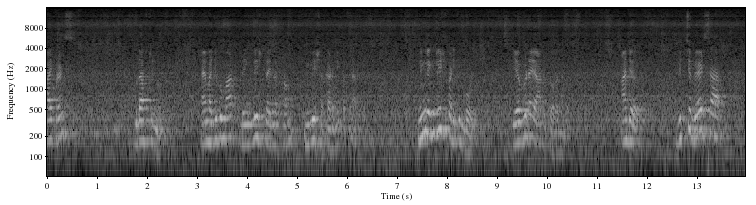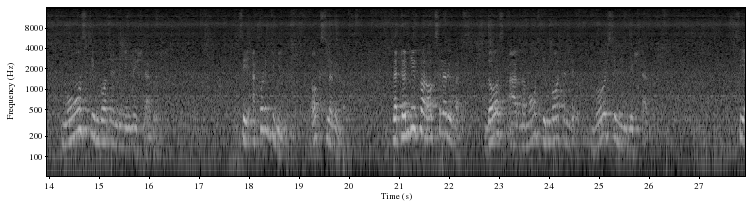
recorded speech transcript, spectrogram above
Hi friends, good afternoon. I am Ajukumar, the English trainer from English Academy പത്തനാപുരം നിങ്ങൾ ഇംഗ്ലീഷ് പഠിക്കുമ്പോൾ എവിടെയാണ് തുടങ്ങുന്നത് and which words are most in in English language see according to me auxiliary The 24 auxiliary verbs, those are the most important words in English language. See,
